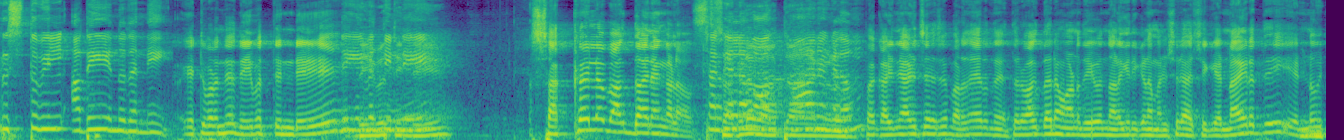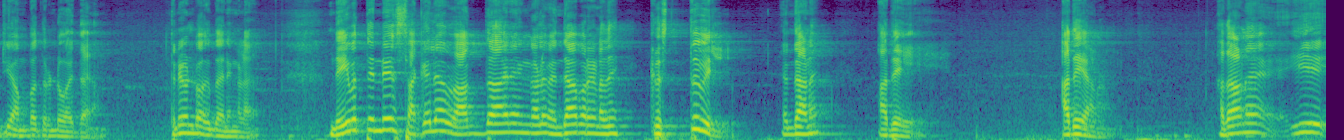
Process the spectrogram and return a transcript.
ക്രിസ്തുവിൽ അതേ എന്ന് തന്നെ. ഏറ്റു പറഞ്ഞ ദൈവത്തിന്റെ ദൈവത്തിന്റെ സകല വാഗ്ദാനങ്ങളും സകല വാഗ്ദാനങ്ങളും ഇപ്പൊ കഴിഞ്ഞ ആഴ്ച ശേഷം പറഞ്ഞായിരുന്നു എത്ര വാഗ്ദാനമാണ് ദൈവം നൽകിയിരിക്കുന്ന മനുഷ്യരാശിക്ക്? എണ്ണായിരത്തി എണ്ണൂറ്റി അമ്പത്തിരണ്ട് വാഗ്ദാനം. ഇത്രയുണ്ട് വാഗ്ദാനങ്ങൾ ദൈവത്തിന്റെ സകല വാഗ്ദാനങ്ങളും എന്താ പറയണത്? ക്രിസ്തുവിൽ. എന്താണ്? അതെ. അതെയാണ്. അതാണ് ഈ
